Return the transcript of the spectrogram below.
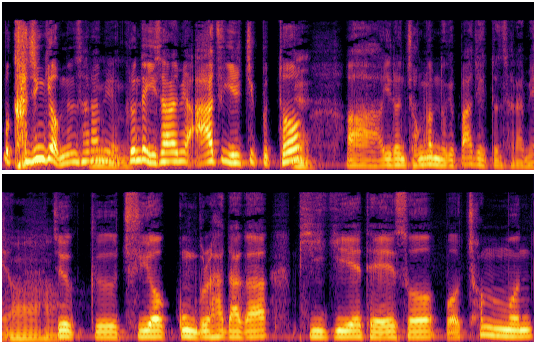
뭐 가진 게 없는 사람이에요. 그런데 이 사람이 아주 일찍부터 네. 아 이런 정감록에 빠져 있던 사람이에요. 즉 그 주역 공부를 하다가 비기에 대해서 뭐 천문,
